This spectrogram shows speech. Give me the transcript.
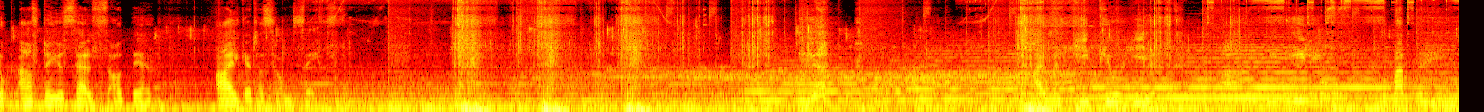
Look after yourselves out there. I'll get us home safe. I will keep you healed. Need healing.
